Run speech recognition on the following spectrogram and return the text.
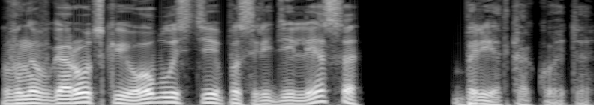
В Новгородской области посреди леса? Бред какой-то.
